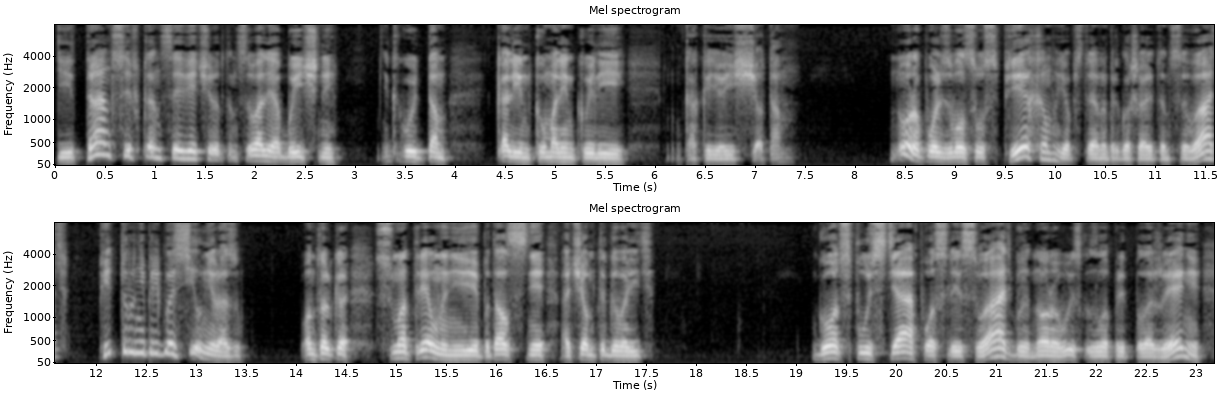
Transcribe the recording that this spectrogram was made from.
И танцы в конце вечера танцевали обычные, не какую-то там калинку-малинку или как ее еще там. Нора пользовался успехом, ее постоянно приглашали танцевать. Питеру не пригласил ни разу. Он только смотрел на нее и пытался с ней о чем-то говорить. Год спустя, после свадьбы, Нора высказала предположение —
